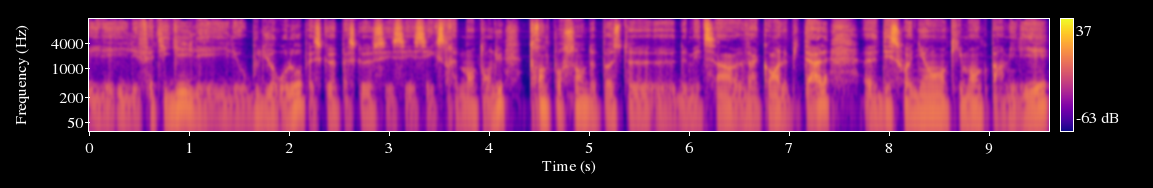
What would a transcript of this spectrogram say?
il est, il est fatigué, il est, il est au bout du rouleau parce que parce que c'est, c'est, c'est extrêmement tendu. 30% de postes de médecins vacants à l'hôpital, des soignants qui manquent par milliers,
